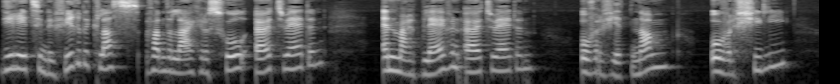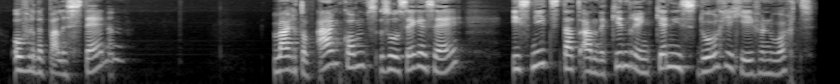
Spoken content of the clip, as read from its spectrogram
die reeds in de vierde klas van de lagere school uitweiden en maar blijven uitweiden over Vietnam, over Chili, over de Palestijnen? Waar het op aankomt, zo zeggen zij, is niet dat aan de kinderen kennis doorgegeven wordt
